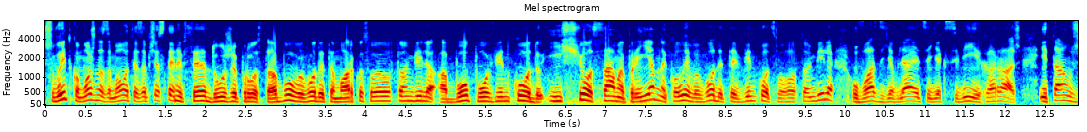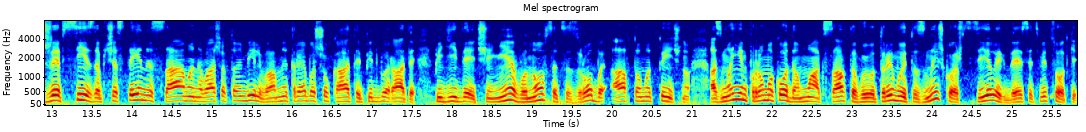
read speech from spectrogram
швидко можна замовити запчастини. Все дуже просто. Або ви вводите марку свого автомобіля, або по ВІН-коду. І що саме приємне, коли ви вводите ВІН-код свого автомобіля, у вас з'являється як свій гараж. І там вже всі запчастини саме на ваш автомобіль. Вам не треба шукати, підбирати, підійде чи ні, воно все це зробить автоматично. А з моїм промокодом MAXAUTO ви отримуєте знижку аж цілих 10%.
